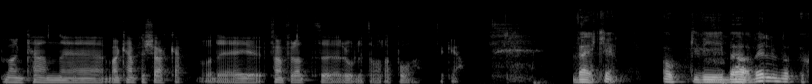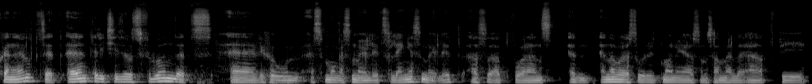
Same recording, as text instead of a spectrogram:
man kan, eh, man kan försöka och det är ju framförallt eh, roligt att hålla på tycker jag. Verkligen. Och vi behöver väl generellt sett, är det inte Riksidrottsförbundets eh, vision så många som möjligt så länge som möjligt? Alltså att våran, en, en av våra stora utmaningar som samhälle är att vi,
